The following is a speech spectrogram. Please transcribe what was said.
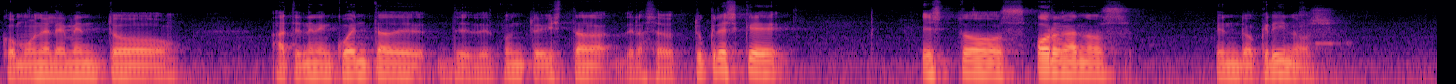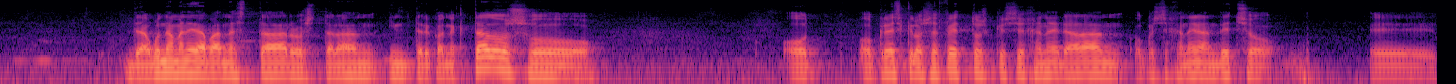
como un elemento a tener en cuenta desde el punto de vista de la salud. ¿Tú crees que estos órganos endocrinos de alguna manera van a estar o estarán interconectados o, ¿O crees que los efectos que se generarán o que se generan, de hecho, eh,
